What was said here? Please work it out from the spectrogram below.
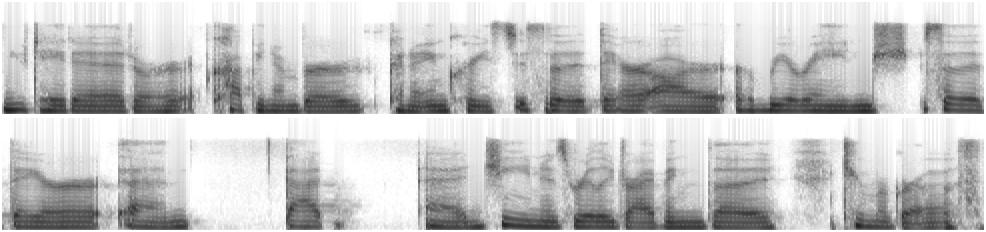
mutated or copy number kind of increased so that there are rearranged so that they are um, that uh, gene is really driving the tumor growth,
